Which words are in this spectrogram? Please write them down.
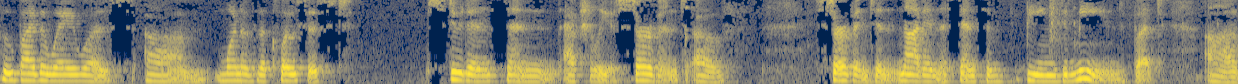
who, by the way, was um, one of the closest students and actually a servant of servant, and not in the sense of being demeaned, but uh,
